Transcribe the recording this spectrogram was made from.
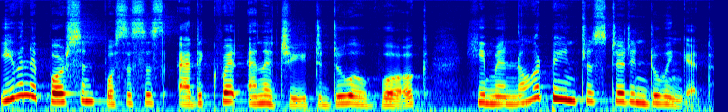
Even a person possesses adequate energy to do a work, he may not be interested in doing it.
